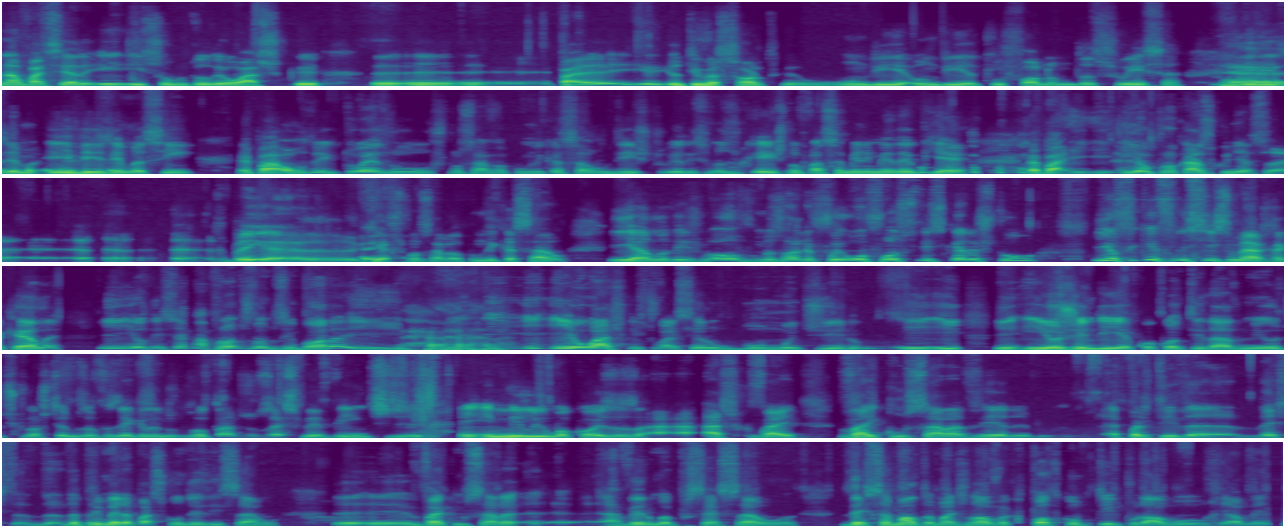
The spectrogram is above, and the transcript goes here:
Não, vai ser, e, e sobretudo eu acho que uh, uh, pá, eu, eu, tive a sorte que um dia, um dia telefonam-me da Suíça é, e dizem-me dizem assim: é pá, Rodrigo, tu és o responsável da comunicação disto. Eu disse, mas o que é isto? Não faço a mínima ideia o que é. Epá, e, e eu por acaso conheço a, a, a, a rapariga que é responsável de comunicação e ela diz-me, oh, mas olha, foi o Afonso que disse que eras tu e eu fiquei felicíssima, a Raquel, e eu disse: pá, pronto, vamos embora. E, e, e, eu acho que isto vai ser um boom muito giro. E, e, hoje em dia, com a quantidade de miúdos que nós temos a fazer grandes resultados dos SB20, em, em mil e uma coisas, acho que vai, vai começar a haver. A partir da, desta, da primeira para a segunda edição, eh, eh, vai começar a, a haver uma percepção desta malta mais nova que pode competir por algo realmente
